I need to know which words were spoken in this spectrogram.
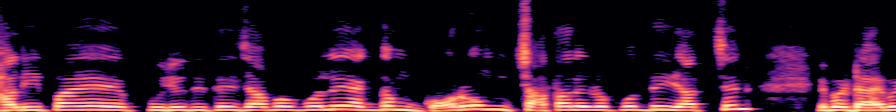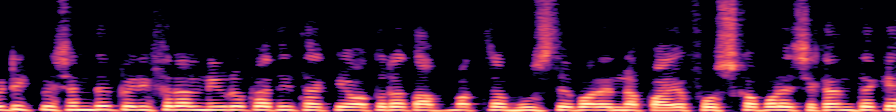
খালি পায়ে পুজো দিতে যাব বলে একদম গরম চাতালের ওপর দিয়ে যাচ্ছেন, এবার ডায়াবেটিক পেশেন্টদের পেরিফেরাল নিউরোপ্যাথি থাকে, অতটা তাপমাত্রা বুঝতে পারেন না, পায়ে ফোসকা পড়ে, সেখান থেকে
